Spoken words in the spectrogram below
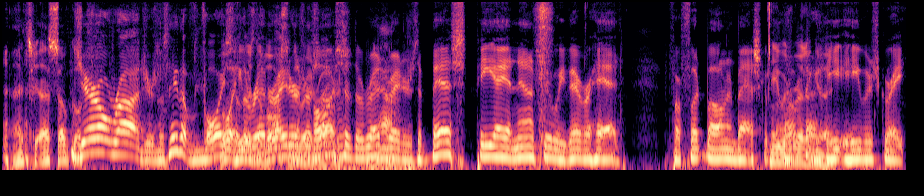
that's that's so cool. Gerald Rogers was he the voice Boy, of the Red voice the Raiders? or Red something? Raiders. Voice of the Red Yeah. Raiders, the best PA announcer we've ever had for football and basketball. He was really Okay. good. He, he was great.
